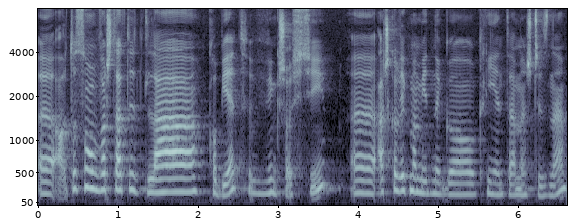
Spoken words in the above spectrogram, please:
e, to są warsztaty dla kobiet w większości. E, Aczkolwiek mam jednego klienta mężczyznę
